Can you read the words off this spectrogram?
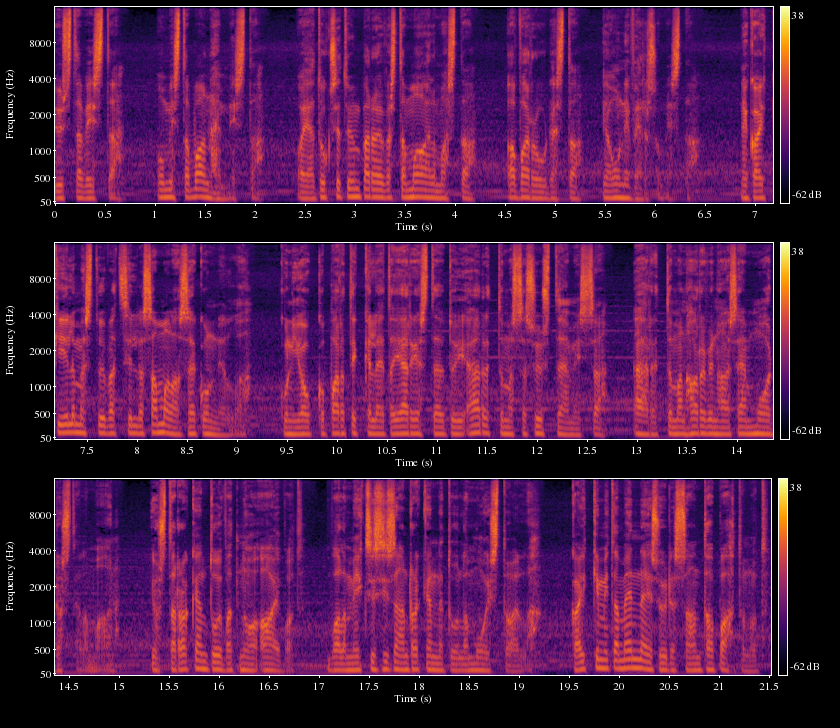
ystävistä omista vanhemmista, ajatukset ympäröivästä maailmasta, avaruudesta ja universumista. Ne kaikki ilmestyivät sillä samalla sekunnilla, kun joukko partikkeleita järjestäytyi äärettömässä systeemissä äärettömän harvinaiseen muodostelmaan, josta rakentuivat nuo aivot, valmiiksi sisään rakennetuilla muistoilla. Kaikki mitä menneisyydessä on tapahtunut,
